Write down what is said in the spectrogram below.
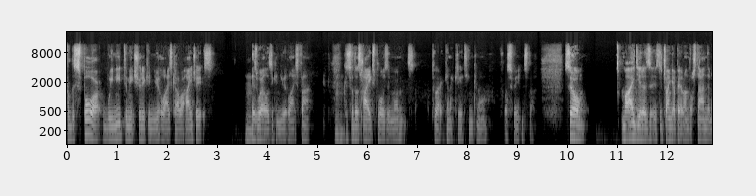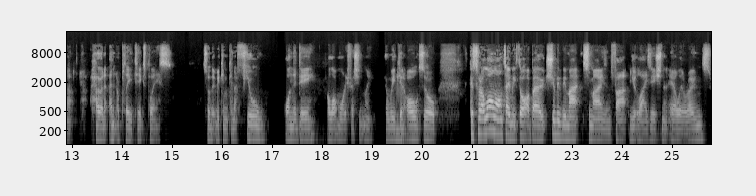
for the sport, we need to make sure he can utilize carbohydrates Mm. as well as he can utilize fat. Because for those high explosive moments, to that kind of creatine kind of phosphate and stuff. So my idea is, is to try and get a better understanding of how an interplay takes place so that we can kind of fuel on the day a lot more efficiently. And we can Mm. also, because for a long, long time we thought about should we be maximizing fat utilization in earlier rounds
